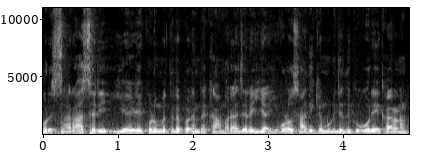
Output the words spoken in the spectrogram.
ஒரு சராசரி ஏழை குடும்பத்தில் பிறந்த காமராஜர் ஐயா இவ்வளோ சாதிக்க முடிஞ்சதுக்கு ஒரே காரணம்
